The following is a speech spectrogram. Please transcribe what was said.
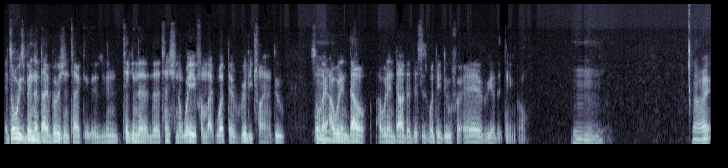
It's always been a diversion tactic. It's been taking the, the attention away from like what they're really trying to do. So mm. like I wouldn't doubt I wouldn't doubt that this is what they do for every other thing, bro. Mm. All right.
